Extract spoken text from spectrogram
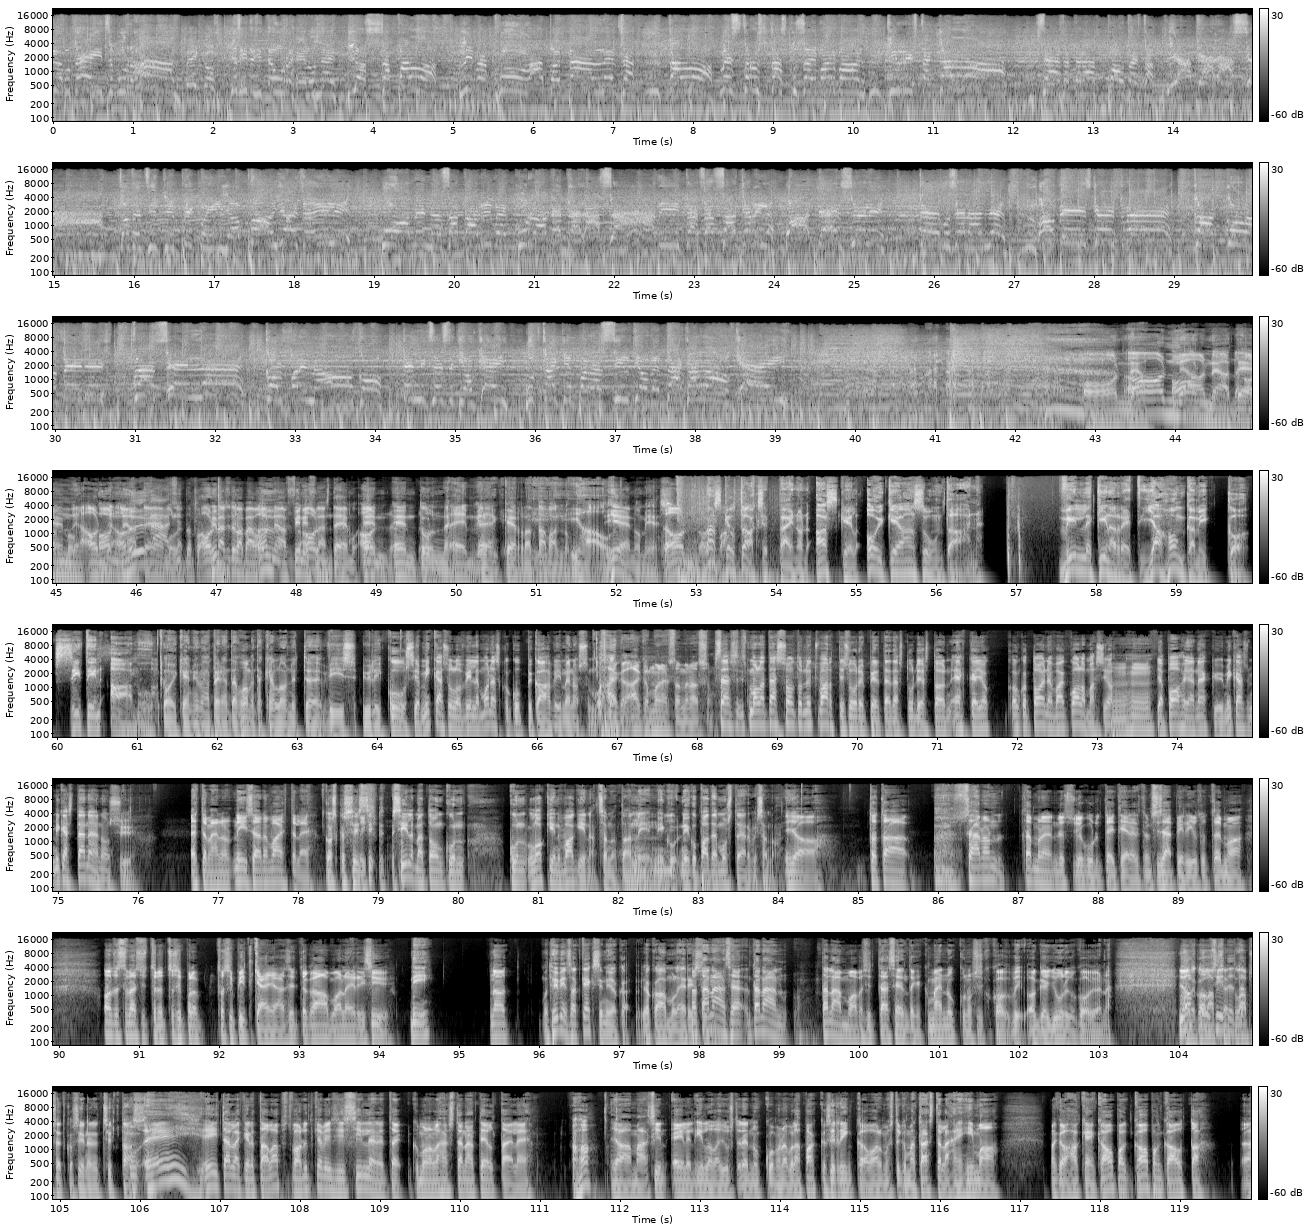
taskussa ei varmaan kiristä kalloa. Säänsä tänään pautaista ja Onnea, Onnea, onnea, Teemu. onnea, onnea. onnea Hyvää Teemulle. sitä- onnea. Hyvää syntymäpäivää. Onnea Finish Onnea. Flash Teemu. En, Onnea. en tunne. En En, kerran tavannut. Ihan outo. Hieno mies. On, on Askel taaksepäin on askel oikeaan suuntaan. Ville Kinaret ja Honkamikko. Sitin aamu. Oikein hyvää perjantai. Huomenta kello on nyt viisi yli kuusi. Ja mikä sulla on, Ville, monesko kuppi kahvia menossa muuten? Aika, aika monessa on menossa. Sä, siis me ollaan tässä oltu nyt vartti suurin piirtein tästä studiosta. On ehkä jo, onko toinen vai kolmas jo? Mm-hmm. Ja pohja näkyy. Mikäs, mikäs tänään on syy? Että mä en ole, niin se aina vaihtelee. Koska siis si, silmät on kun, kun lokin vaginat, sanotaan niin, niin kuin, niin kuin Pate Mustajärvi sanoo. Joo. Tota, sehän on tämmöinen, jos joku nyt ei tiedä, että sisäpiirijutut, että mä oon tässä väsyttänyt tosi paljon, tosi pitkään ja sitten joka aamu on eri syy. Niin. No, Mutta hyvin sä oot keksinyt joka, joka aamulla eri no syyn. tänään, se, tänään, tänään mua väsyttää sen takia, kun mä en nukkunut siis koko, oikein juuri koko yönä. Oliko lapset, että- lapsetko siinä nyt sitten taas? No, ei, ei tällä kertaa lapset, vaan nyt kävi siis silleen, että kun mä olen lähes tänään telttailee Aha. ja mä siinä eilen illalla just ennen nukkua, mä vielä pakkasin rinkkaa valmista, kun mä tästä lähden himaa. Mä käyn hakeen kaupan, kaupan kautta äh,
